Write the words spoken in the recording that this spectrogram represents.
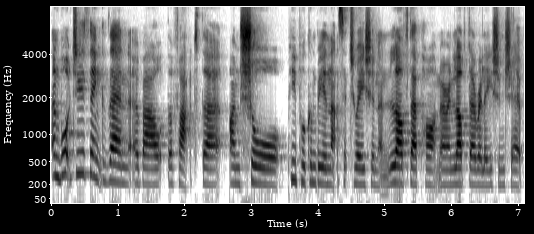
And what do you think then about the fact that I'm sure people can be in that situation and love their partner and love their relationship?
